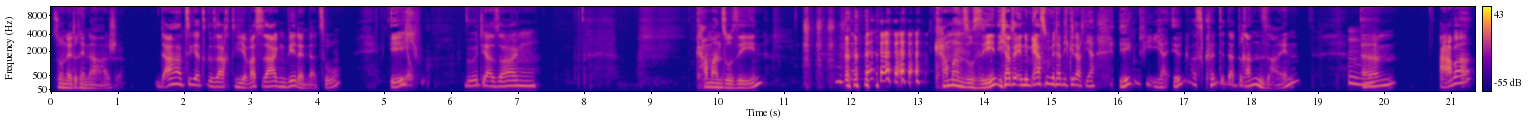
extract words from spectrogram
so eine Drainage. Da hat sie jetzt gesagt, hier, was sagen wir denn dazu? Ich würde ja sagen, kann man so sehen. kann man so sehen. Ich hatte in dem ersten Moment hatte ich gedacht, ja, irgendwie, ja, irgendwas könnte da dran sein. Mhm. Ähm, aber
